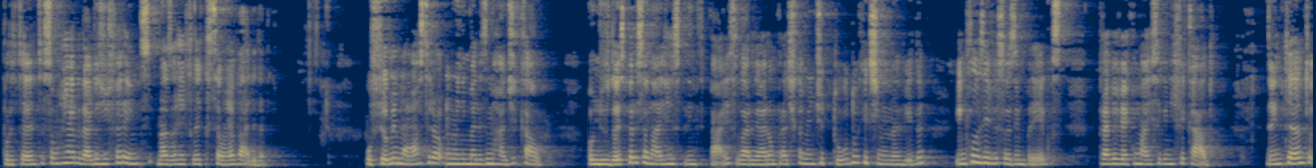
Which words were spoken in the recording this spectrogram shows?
Portanto, são realidades diferentes, mas a reflexão é válida. O filme mostra um minimalismo radical, onde os dois personagens principais largaram praticamente tudo o que tinham na vida, inclusive seus empregos, para viver com mais significado. No entanto,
